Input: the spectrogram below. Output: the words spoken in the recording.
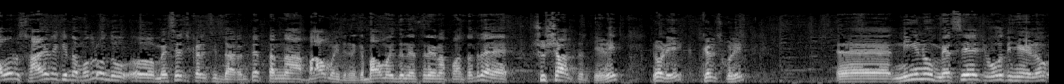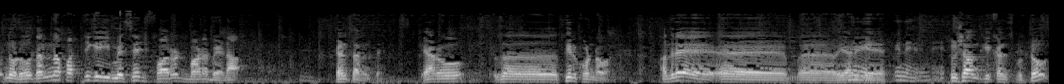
ಅವರು ಸಾಯೋದಕ್ಕಿಂತ ಮೊದಲು ಒಂದು ಮೆಸೇಜ್ ಕಳಿಸಿದ್ದಾರಂತೆ ತನ್ನ ಬಾವಮೈದನಿಗೆ ಬಾವಮೈದನ ಹೆಸರು ಏನಪ್ಪಾ ಅಂತಂದ್ರೆ ಸುಶಾಂತ್ ಅಂತ ಹೇಳಿ ನೋಡಿ, ಕೇಳಿಸ್ಕೊಳ್ಳಿ. ನೀನು ಮೆಸೇಜ್ ಓದಿ ಹೇಳು. ನೋಡು ನನ್ನ ಪತ್ನಿಗೆ ಈ ಮೆಸೇಜ್ ಫಾರ್ವರ್ಡ್ ಮಾಡಬೇಡ. ಹೇಳ್ತಾರಂತೆ ಯಾರು? ತೀರ್ಕೊಂಡವ. ಅಂದ್ರೆ ಯಾರಿಗೆ. ಸುಶಾಂತ್ಗೆ ಕಳಿಸ್ಬಿಟ್ಟು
